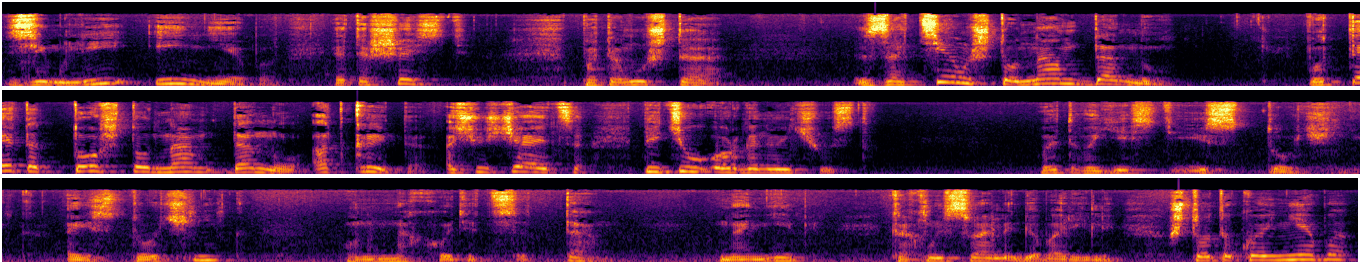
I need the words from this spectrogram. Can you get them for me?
Земли и неба. Это шесть. Потому что за тем, что нам дано – вот это то, что нам дано, открыто, ощущается пятью органами чувств. У этого есть источник. А источник, он находится там, на небе. Как мы с вами говорили. Что такое небо?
